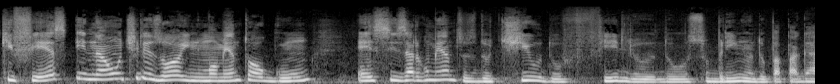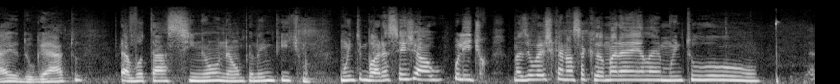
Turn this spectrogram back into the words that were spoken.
que fez e não utilizou em momento algum esses argumentos do tio, do filho, do sobrinho, do papagaio, do gato para votar sim ou não pelo impeachment. Muito embora seja algo político, mas eu vejo que a nossa Câmara ela é muito é,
